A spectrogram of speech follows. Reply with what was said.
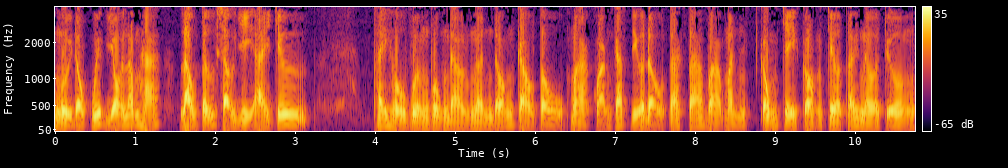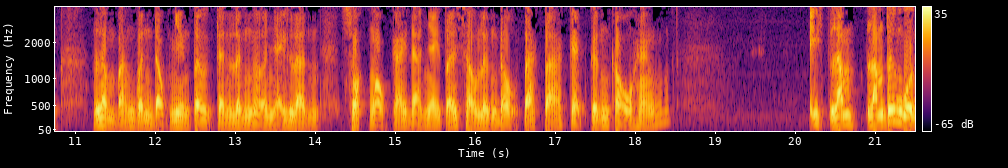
người độc quyết giỏi lắm hả? Lão tử sợ gì ai chứ? Thấy hữu vương vùng đào nghênh đón cao tù mà khoảng cách giữa đầu tác tá và mình cũng chỉ còn chưa tới nửa trượng. Lâm Vãn Vinh đột nhiên từ trên lưng ngựa nhảy lên, xoát một cái đã nhảy tới sau lưng đầu tác tá kẹp cứng cổ hắn. Ý, Lâm, Lâm tướng quân!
